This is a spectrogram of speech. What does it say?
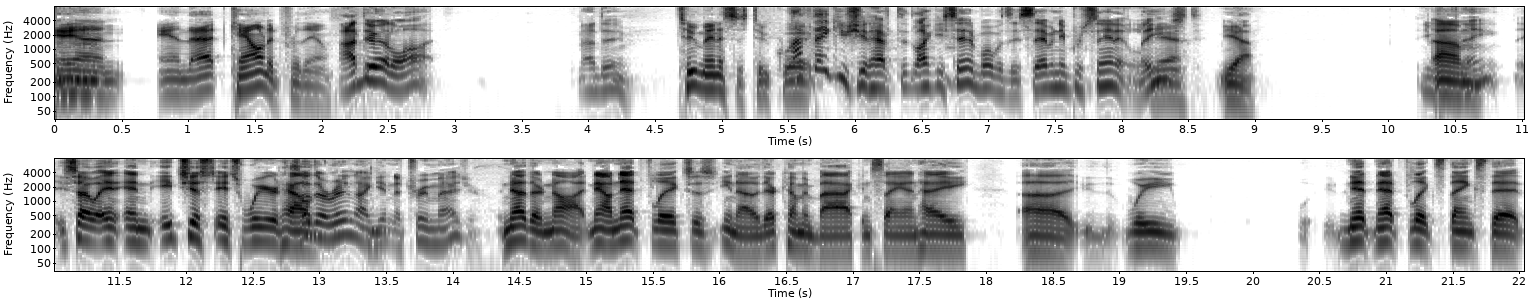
and and that counted for them. I do it a lot. I do. Two minutes is too quick. I think you should have to, like you said, what was it, seventy percent at least? Yeah. You would Um, so and, and it's just it's weird how So they're really not getting a true measure. No, they're not. Now Netflix is, you know, they're coming back and saying, "Hey, uh, we Net Netflix thinks that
